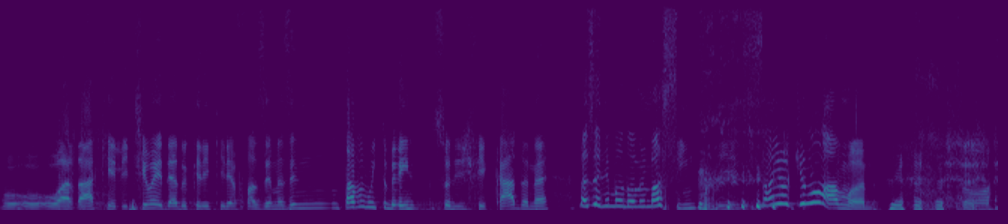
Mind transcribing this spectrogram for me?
o, o, o Araki, ele tinha uma ideia do que ele queria fazer, mas ele não tava muito bem solidificada, né? Mas ele mandou mesmo assim. E saiu aquilo lá, mano. Nossa.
